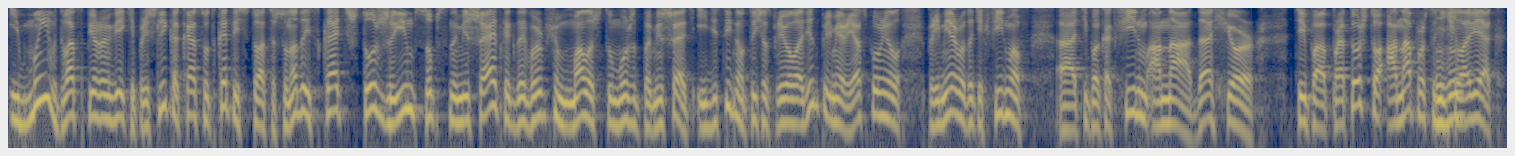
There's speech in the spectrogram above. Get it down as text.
И мы в 21 веке пришли как раз вот к этой ситуации, что надо искать, что же им, собственно, мешает, когда, в общем, мало что может помешать. И действительно, вот ты сейчас привел один пример, я вспомнил пример вот этих фильмов, а, типа как фильм «Она», да, «Her», типа про то, что она просто угу. не человек,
